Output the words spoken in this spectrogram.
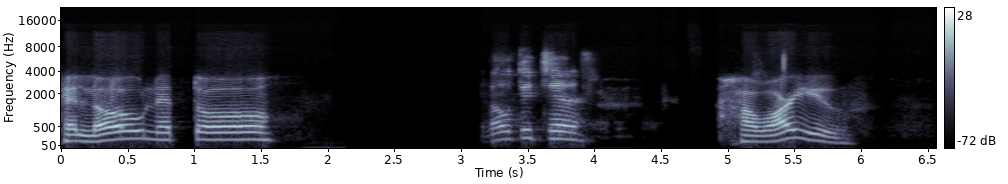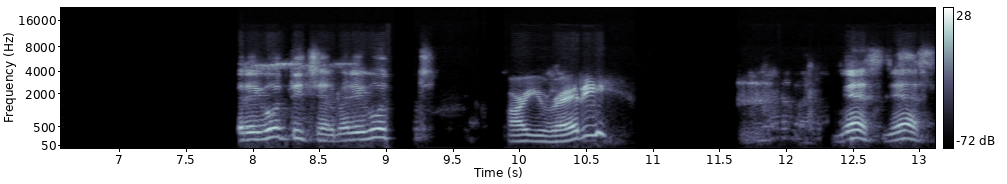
Hello, Neto. Hello, teacher. How are you? Very good, teacher. Very good. Are you ready? Yes, yes.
